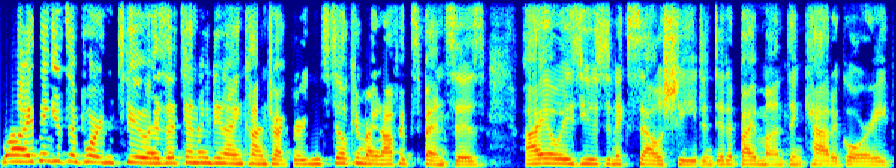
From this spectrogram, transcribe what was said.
Well, I think it's important too, as a 1099 contractor, you still can write off expenses. I always used an Excel sheet and did it by month and category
